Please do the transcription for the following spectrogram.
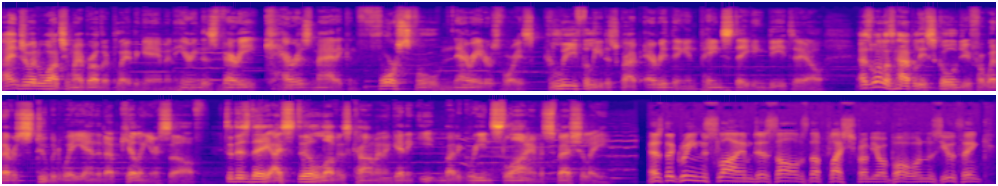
I enjoyed watching my brother play the game and hearing this very charismatic and forceful narrator's voice gleefully describe everything in painstaking detail, as well as happily scold you for whatever stupid way you ended up killing yourself. To this day, I still love his comment on getting eaten by the green slime, especially. As the green slime dissolves the flesh from your bones, you think,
